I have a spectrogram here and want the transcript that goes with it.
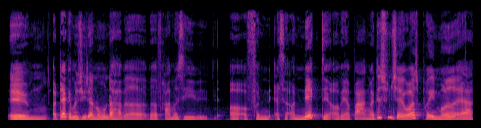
Øhm, og der kan man sige, at der er nogen, der har været, været frem og sige, og, og for, altså, at nægte at være bange. Og det synes jeg jo også på en måde er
